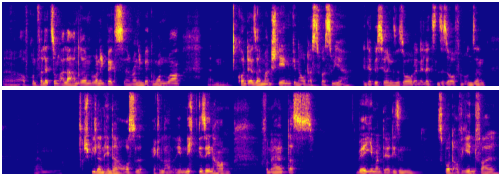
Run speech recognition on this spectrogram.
äh, aufgrund Verletzung aller anderen Running Backs äh, Running Back One war ähm, konnte er seinen Mann stehen. Genau das, was wir in der bisherigen Saison oder in der letzten Saison von unseren ähm, Spielern hinter Orsel Eckeler eben nicht gesehen haben. Von daher, das wäre jemand, der diesen Spot auf jeden Fall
